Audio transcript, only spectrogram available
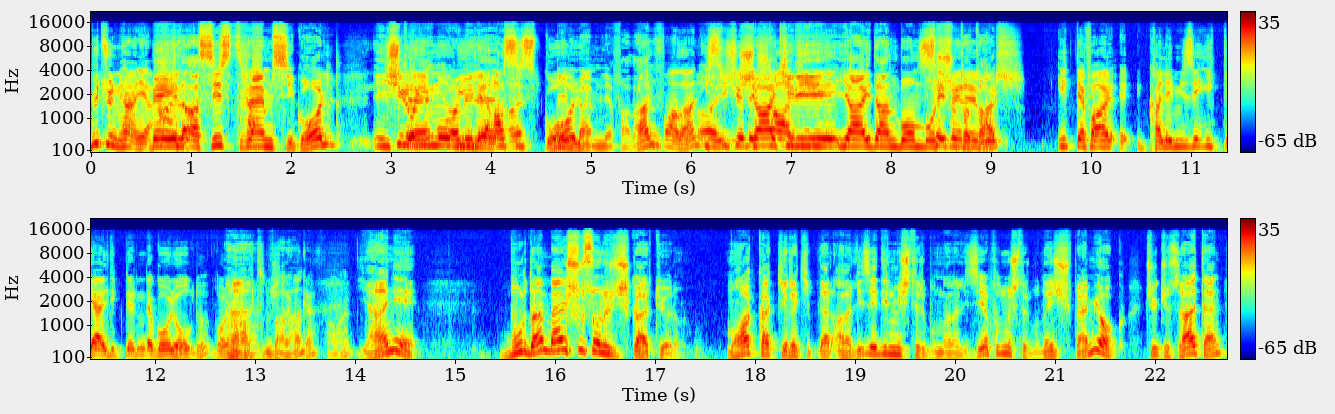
Bütün ha ya Bale aynı asist, Ramsey gol. İşte Ciro Immobile Immobile, asist, gol. Bilmem ne falan. Falan. Ay, İsviçre'de Şakiri, Şakiri, yaydan bomboş şut Seferovic. atar. İlk defa e, kalemize ilk geldiklerinde gol oldu. Bu arada Ha, 6. falan. dakika falan. Yani buradan ben şu sonucu çıkartıyorum. Muhakkak ki rakipler analiz edilmiştir. Bunun analizi yapılmıştır. Buna hiç şüphem yok. Çünkü zaten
